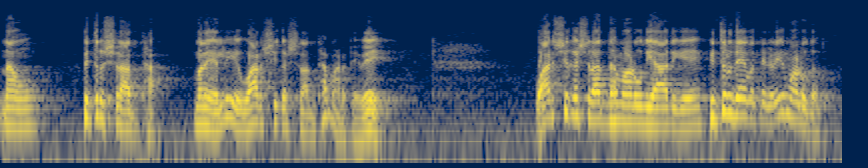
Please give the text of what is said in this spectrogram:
ನಾವು ಪಿತೃಶ್ರಾದ್ದ, ಮನೆಯಲ್ಲಿ ವಾರ್ಷಿಕ ಶ್ರಾದ್ದ ಮಾಡ್ತೇವೆ. ವಾರ್ಷಿಕ ಶ್ರಾದ್ದ ಮಾಡುವುದು ಯಾರಿಗೆ? ಪಿತೃದೇವತೆಗಳಿಗೆ ಮಾಡುವುದದು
